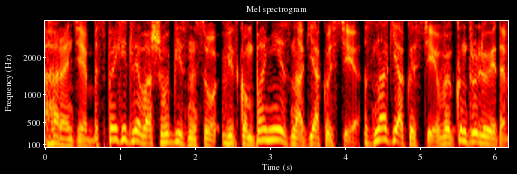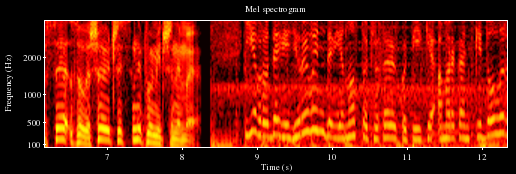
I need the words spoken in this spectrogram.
Гарантія безпеки для вашого бізнесу від компанії Знак якості. Знак якості. Ви контролюєте все, залишаючись непоміченими. Євро 9 гривень 94 копійки. Американський долар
